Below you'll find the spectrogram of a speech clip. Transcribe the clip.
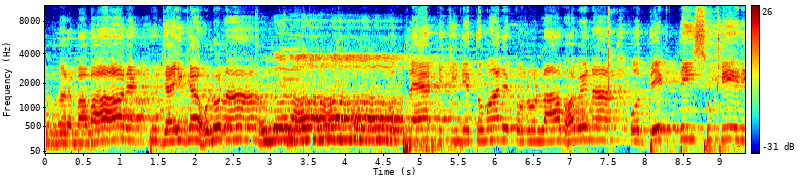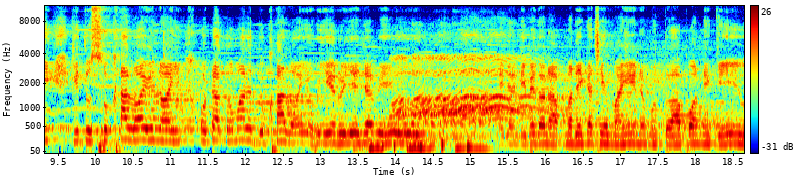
আপনার বাবার একটু জায়গা হলো না হলো না। ফ্ল্যাট কিনে তোমার কোনো লাভ হবে না। ও দেখতেই সুখের কিন্তু সুখালয় নয় ওটা তোমার দুঃখালয় হয়ে রয়ে যাবে। নিবেদন আপনাদের কাছে, মায়ের মতো আপন কেউ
